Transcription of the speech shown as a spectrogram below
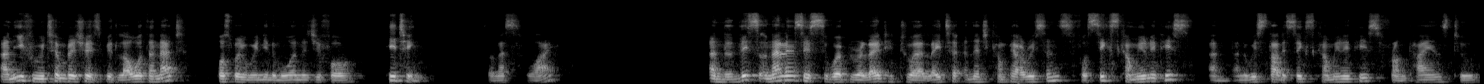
And if our temperature is a bit lower than that, possibly we need more energy for heating. So that's why. And this analysis will be related to a later energy comparisons for six communities. And, and we studied six communities from Cairns to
